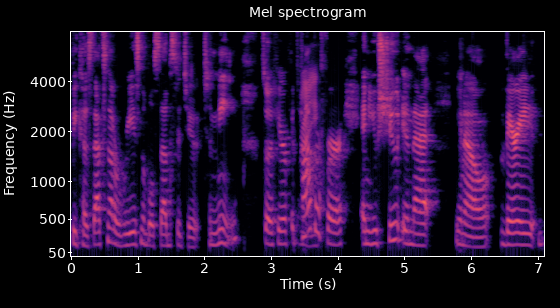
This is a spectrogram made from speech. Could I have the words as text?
because that's not a reasonable substitute to me so if you're a photographer right. and you shoot in that you know very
